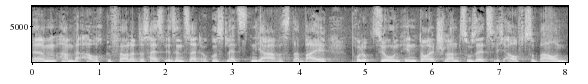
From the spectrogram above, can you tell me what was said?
ähm, haben wir auch gefördert. Das heißt, wir sind seit August letzten Jahres dabei, Produktion in Deutschland zusätzlich aufzubauen.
